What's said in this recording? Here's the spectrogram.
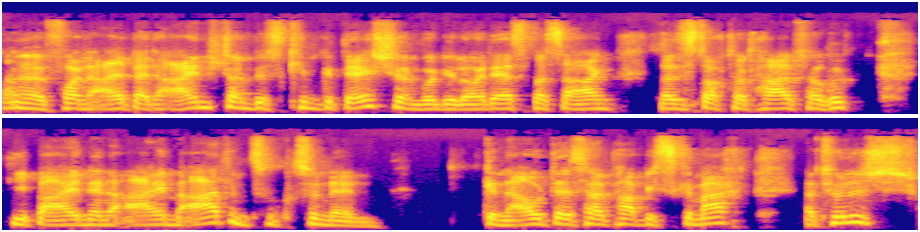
äh, von Albert Einstein bis Kim Kardashian, wo die Leute erstmal sagen, das ist doch total verrückt, die beiden in einem Atemzug zu nennen genau deshalb habe ich es gemacht. Natürlich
